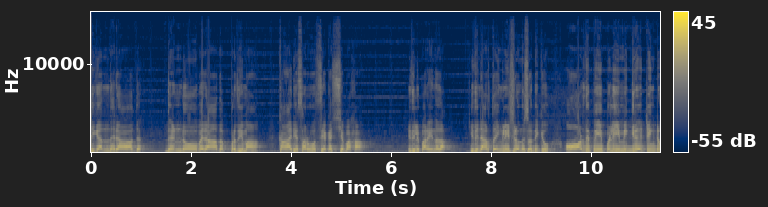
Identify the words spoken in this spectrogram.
ദിഗന്ധരാത് ദണ്ഡോപരാധ പ്രതിമ കാര്യ സർവസ്യ കശ്യപ ഇതിൽ പറയുന്നതാ. ഇതിന്റെ അർത്ഥം ഇംഗ്ലീഷിലൊന്ന് ശ്രദ്ധിക്കൂ. All the people immigrating to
